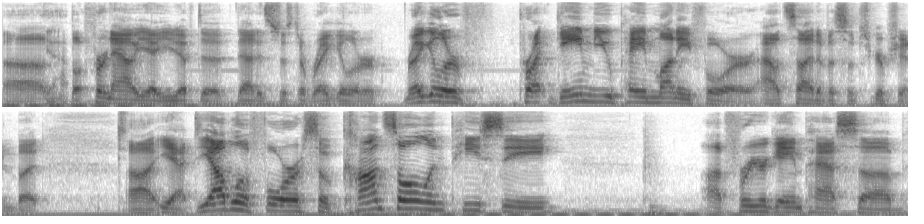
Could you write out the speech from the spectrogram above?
Um, Yeah. But for now, yeah, you have to. That is just a regular regular pr- game you pay money for outside of a subscription. But uh, yeah, Diablo 4. So console and PC uh, for your Game Pass sub,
